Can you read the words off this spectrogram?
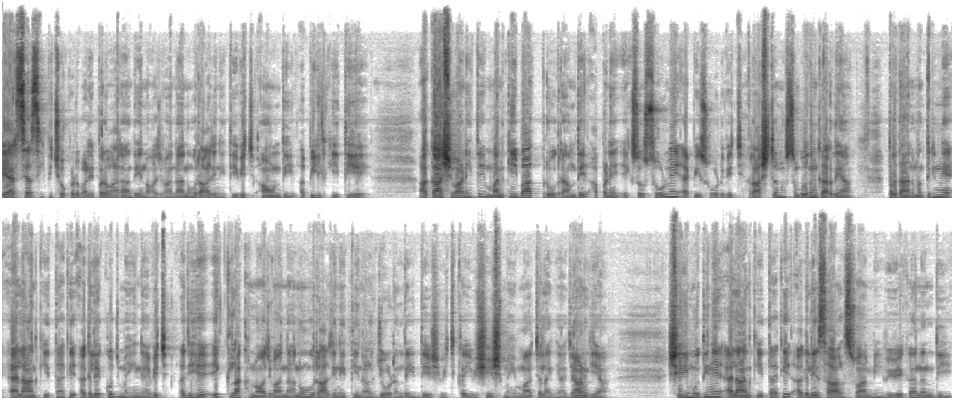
ਗੈਰ ਸਿਆਸੀ ਪਿਛੋਕੜ ਵਾਲੇ ਪਰਿਵਾਰਾਂ ਦੇ ਨੌਜਵਾਨਾਂ ਨੂੰ ਰਾਜਨੀਤੀ ਵਿੱਚ ਆਉਣ ਦੀ ਅਪੀਲ ਕੀਤੀ ਹੈ ਆਕਾਸ਼ਵਾਣੀ ਤੇ ਮਨ ਕੀ ਬਾਤ ਪ੍ਰੋਗਰਾਮ ਦੇ ਆਪਣੇ 116ਵੇਂ ਐਪੀਸੋਡ ਵਿੱਚ ਰਾਸ਼ਟਰ ਨੂੰ ਸੰਬੋਧਨ ਕਰਦਿਆਂ ਪ੍ਰਧਾਨ ਮੰਤਰੀ ਨੇ ਐਲਾਨ ਕੀਤਾ ਕਿ ਅਗਲੇ ਕੁਝ ਮਹੀਨਿਆਂ ਵਿੱਚ ਅਜਿਹੇ 1 ਲੱਖ ਨੌਜਵਾਨਾਂ ਨੂੰ ਰਾਜਨੀਤੀ ਨਾਲ ਜੋੜਨ ਲਈ ਦੇਸ਼ ਵਿੱਚ ਕਈ ਵਿਸ਼ੇਸ਼ ਮੁਹਿੰਮਾਂ ਚਲਾਈਆਂ ਜਾਣਗੀਆਂ। ਸ਼੍ਰੀ ਮੋਦੀ ਨੇ ਐਲਾਨ ਕੀਤਾ ਕਿ ਅਗਲੇ ਸਾਲ ਸਵਾਮੀ ਵਿਵੇਕਾਨੰਦ ਦੀ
